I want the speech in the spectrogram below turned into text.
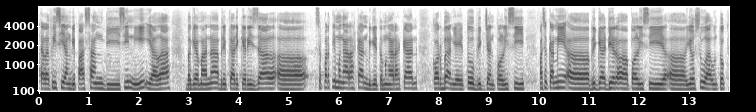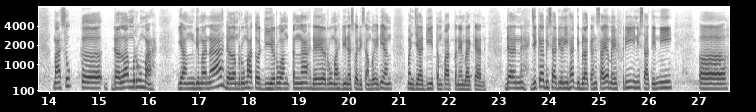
televisi yang dipasang di sini ialah bagaimana Bribka Riki Rizal uh, seperti mengarahkan begitu, mengarahkan korban yaitu Brigjen Polisi, maksud kami uh, Brigadir uh, Polisi Yosua untuk masuk ke dalam rumah yang di mana dalam rumah atau di ruang tengah dari rumah dinas Wadi Sambo ini yang menjadi tempat penembakan. Dan jika bisa dilihat di belakang saya, Mevri, ini saat ini uh,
